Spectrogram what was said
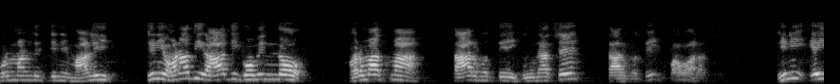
ব্রহ্মাণ্ডের যিনি মালিক, যিনি অনাদির আদি গোবিন্দ, পরমাত্মা, তার মধ্যে এই গুণ আছে, তার মধ্যেই পাওয়ার আছে। যিনি এই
